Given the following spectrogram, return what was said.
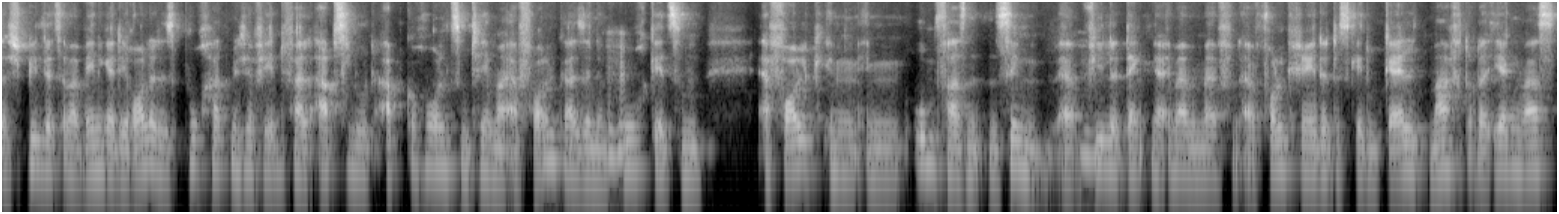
Das spielt jetzt aber weniger die Rolle. Das Buch hat mich auf jeden Fall absolut abgeholt zum Thema Erfolg. Also in dem mhm. Buch geht es um Erfolg im, im umfassenden Sinn. Äh, mhm. Viele denken ja immer, wenn man von Erfolg redet, es geht um Geld, Macht oder irgendwas.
